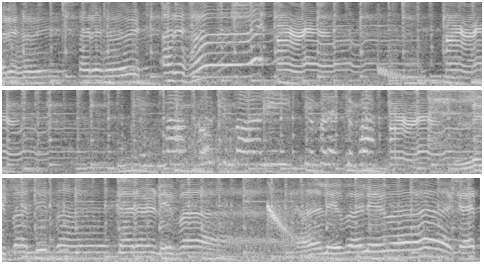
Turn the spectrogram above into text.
అరే హోయ్ అరే హోయ్ అరే హోయ్. లిబ లిబ లిబ లిబ కర్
